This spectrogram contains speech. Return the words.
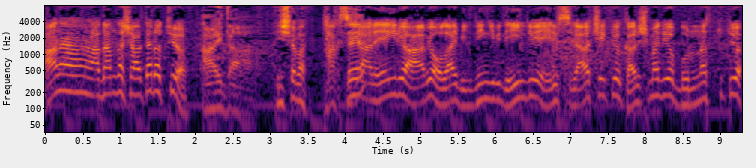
Ana adam da şalter atıyor. Ayda. İşe bak. Taksici E? araya giriyor abi olay bildiğin gibi değil diyor. Herif silahı çekiyor karışma diyor burnuna tutuyor.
